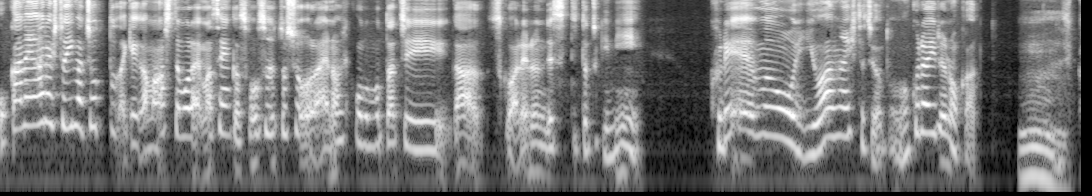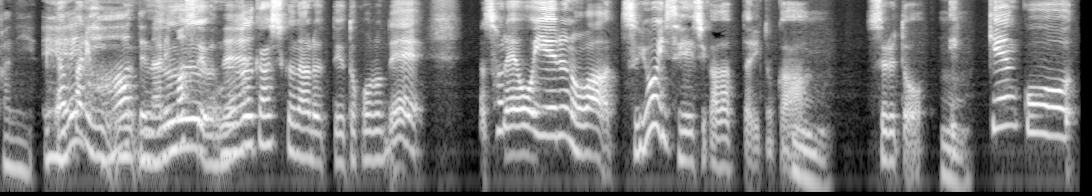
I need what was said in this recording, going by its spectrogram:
お金ある人今ちょっとだけ我慢してもらえませんか？そうすると将来の子供たちが救われるんですって言った時に、クレームを言わない人たちがどのくらいいるのか。うん。確かに。えーやっぱり、はーってなりますよね。む難しくなるっていうところで、それを言えるのは強い政治家だったりとうかん。すると、うん一見こう、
